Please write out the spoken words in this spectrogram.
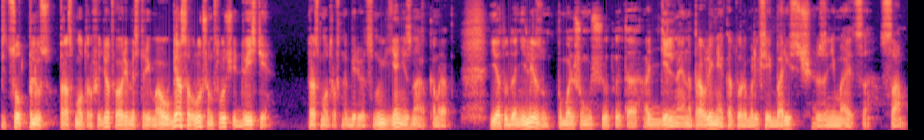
500 плюс просмотров идет во время стрима, а у Берса в лучшем случае 200 просмотров наберется. Ну, я не знаю, комрад. Я туда не лезу, по большому счету, это отдельное направление, которым Алексей Борисович занимается сам.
